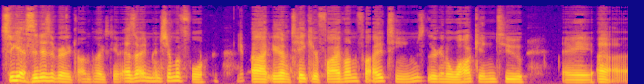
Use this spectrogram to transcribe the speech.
So yes, it is a very complex game. As I mentioned before, yep. uh, you're going to take your five on five teams. They're going to walk into a, uh,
